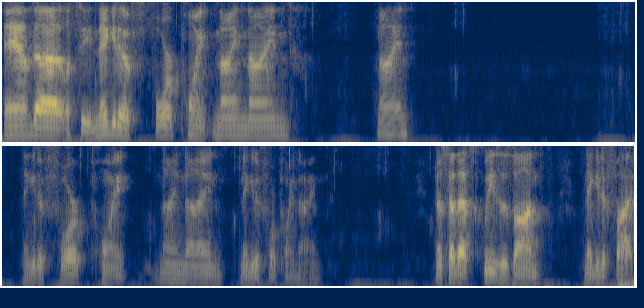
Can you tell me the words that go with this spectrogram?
And uh, let's see, negative 4.999. Negative 4.99, negative 4.9. Notice how that squeezes on negative 5.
